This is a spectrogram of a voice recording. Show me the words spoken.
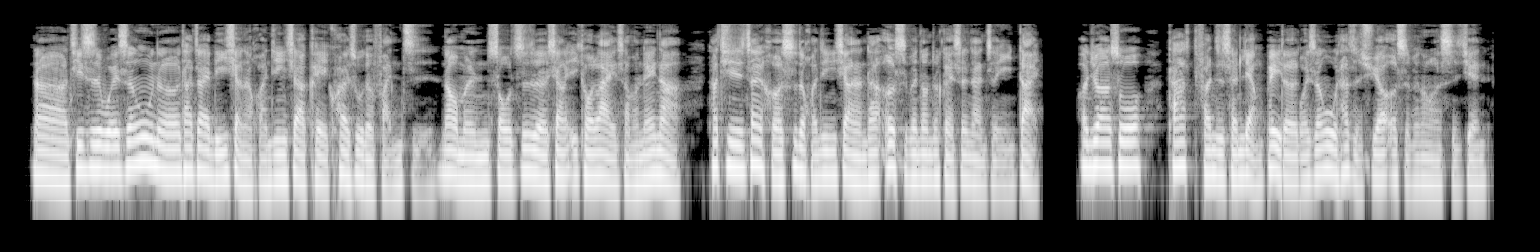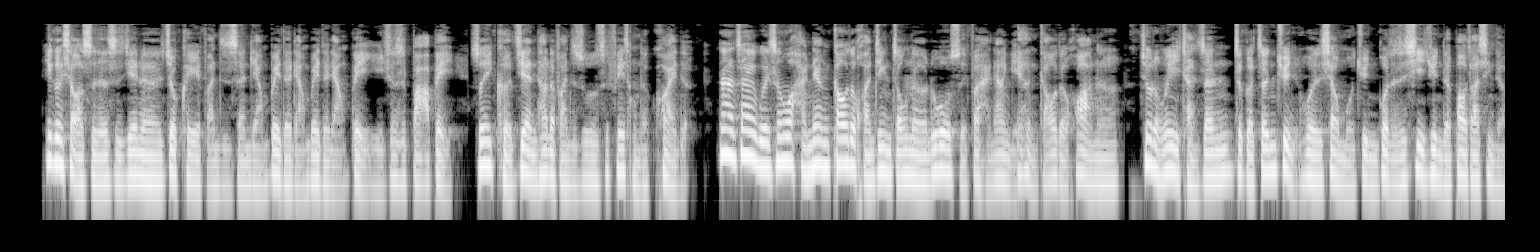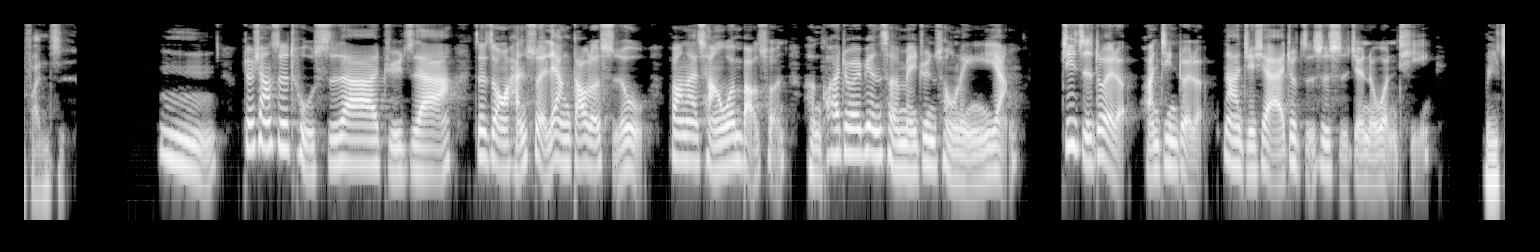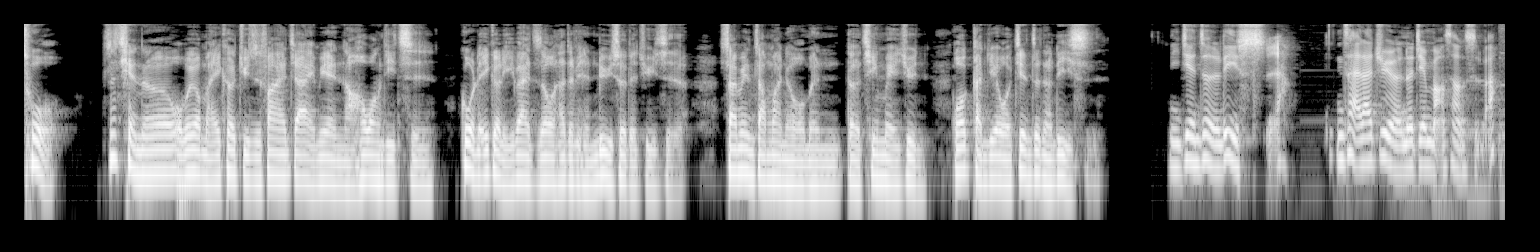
那其实微生物呢，它在理想的环境下可以快速的繁殖。那我们熟知的像 E. coli、Salmonella，它其实在合适的环境下呢，它二十分钟就可以生产成一代。换句话说，它繁殖成两倍的微生物，它只需要二十分钟的时间。一个小时的时间呢，就可以繁殖成两倍的两倍的两倍，也就是八倍。所以可见它的繁殖速度是非常的快的。那在微生物含量高的环境中呢，如果水分含量也很高的话呢，就容易产生这个真菌或者酵母菌或者是细菌的爆炸性的繁殖。嗯，就像是吐司啊、橘子啊这种含水量高的食物，放在常温保存，很快就会变成霉菌丛林一样。基质对了，环境对了，那接下来就只是时间的问题。没错。之前呢，我们有买一颗橘子放在家里面，然后忘记吃。过了一个礼拜之后，它就变成绿色的橘子了，上面长满了我们的青霉菌。我感觉我见证了历史。你见证了历史啊？你踩在巨人的肩膀上是吧？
